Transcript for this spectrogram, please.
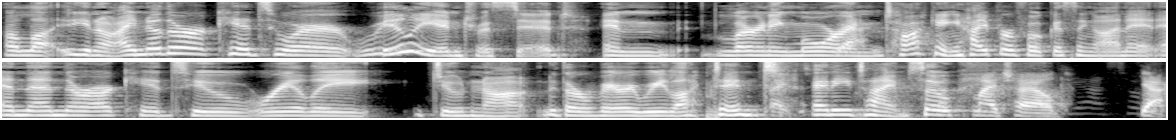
a lot, you know, I know there are kids who are really interested in learning more yeah. and talking, hyper focusing on it. And then there are kids who really do not, they're very reluctant right. anytime. So That's my child. Yeah.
